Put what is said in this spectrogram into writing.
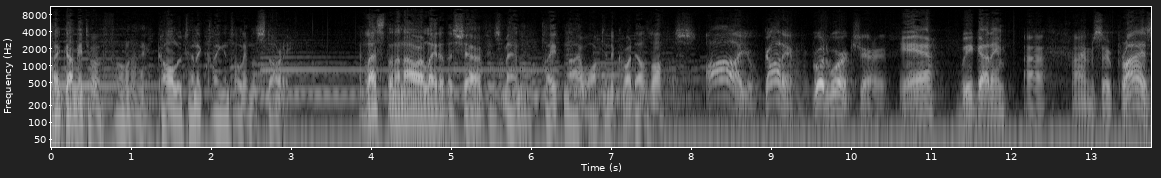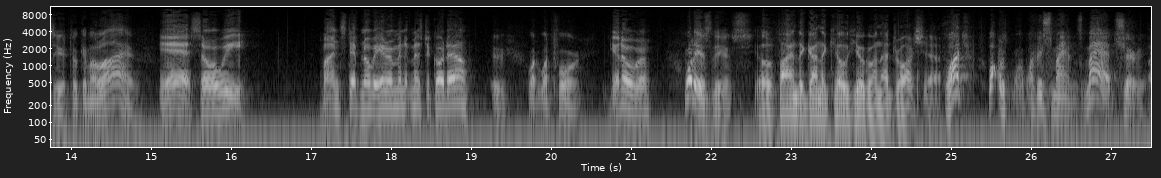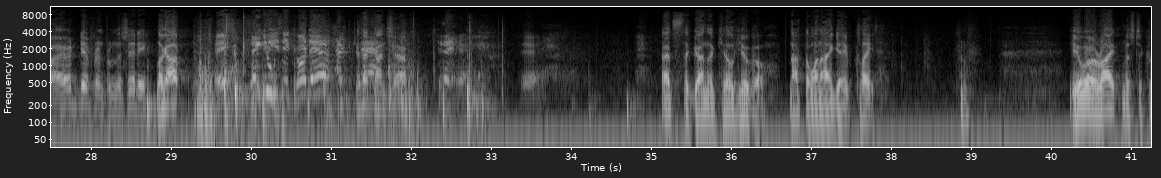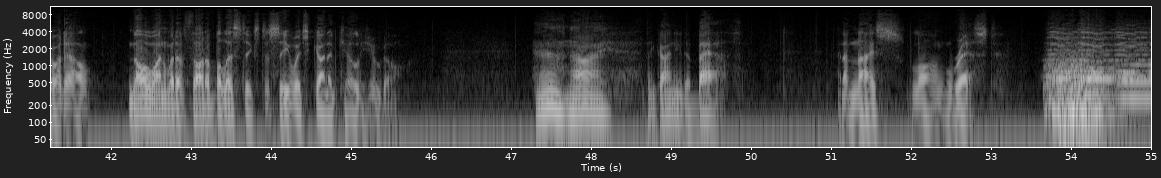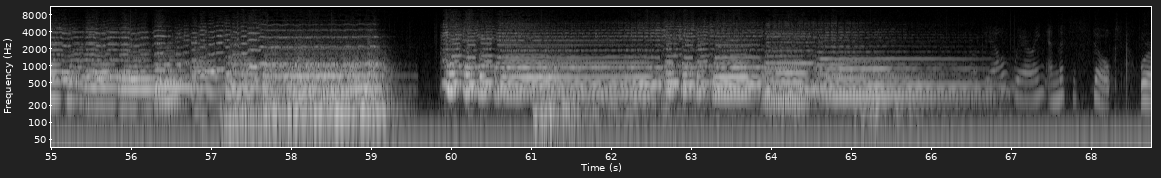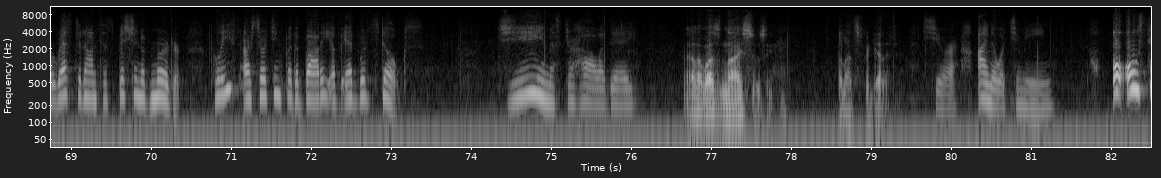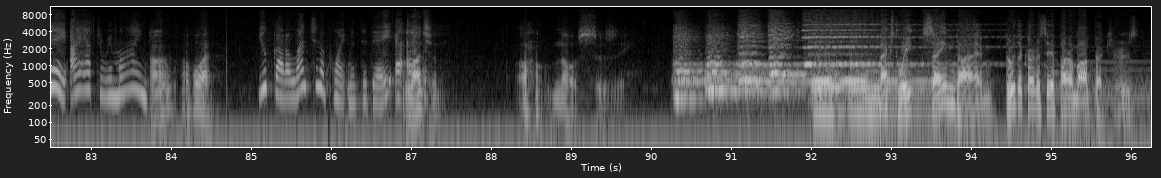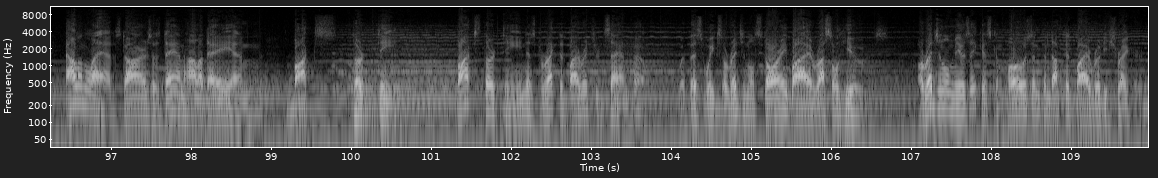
Clayt got me to a phone. I called Lieutenant Kling and told him the story. And less than an hour later, the sheriff, his men, Clayt, and I walked into Cordell's office. Ah, you've got him. Good work, Sheriff. Yeah, we got him. Uh, I'm surprised you took him alive. Yeah, so are we. Mind stepping over here a minute, Mr. Cordell? Uh, what, what for? Get over. What is this? You'll find the gun that killed Hugo in that drawer, Sheriff. What? What? Why, this man's mad, Sheriff. I heard different from the city. Look out! Hey, take it easy, Cordell. Get that gun, Sheriff. There. That's the gun that killed Hugo, not the one I gave Clayt. you were right, Mr. Cordell. No one would have thought of ballistics to see which gun had killed Hugo. Yeah, now I think I need a bath and a nice long rest. Cordell, Waring, and Mrs. Stokes were arrested on suspicion of murder. Police are searching for the body of Edward Stokes. Gee, Mr. Holliday. Well, it wasn't nice, Susie. But let's forget it. Sure, I know what you mean. Oh, oh, say, I have to remind you. Huh? Of what? You've got a luncheon appointment today at... Luncheon? Oh, no, Susie. Next week, same time, through the courtesy of Paramount Pictures, Alan Ladd stars as Dan Holliday in Box 13. Box 13 is directed by Richard Sanville, with this week's original story by Russell Hughes. Original music is composed and conducted by Rudy Schrager.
